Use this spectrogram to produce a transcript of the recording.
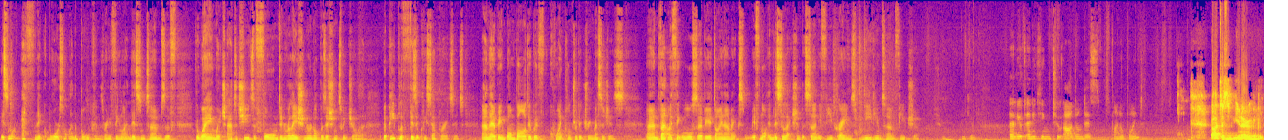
It's not ethnic war, it's not like the Balkans or anything like mm. this in terms of the way in which attitudes are formed in relation or in opposition to each other. But people are physically separated and they're being bombarded with quite contradictory messages. And that, I think, will also be a dynamic, if not in this election, but certainly for Ukraine's medium term future. Sure. Thank you. Elliot, anything to add on this final point? Uh, just you know,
